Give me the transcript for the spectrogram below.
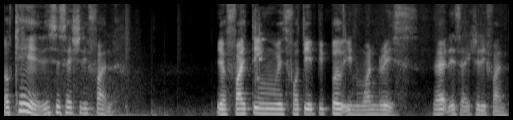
okay, this is actually fun. You're fighting with 48 people in one race. That is actually fun.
